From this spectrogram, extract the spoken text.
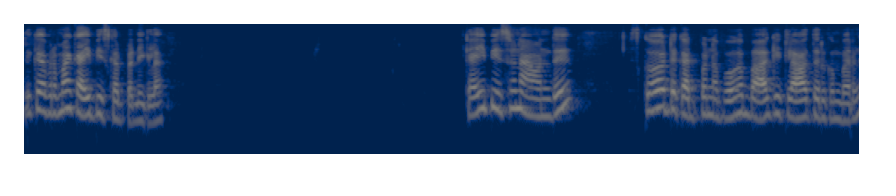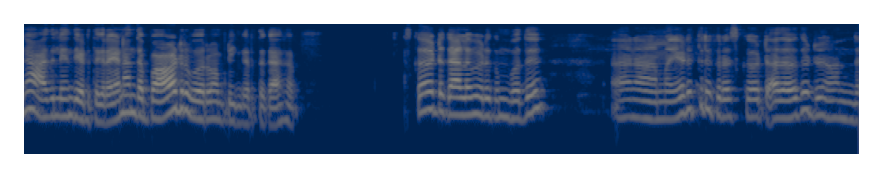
இதுக்கப்புறமா கை பீஸ் கட் பண்ணிக்கலாம் கை பீஸும் நான் வந்து ஸ்கர்ட்டு கட் பண்ண போக பாக்கி கிளாத் இருக்கும் பாருங்கள் அதுலேருந்து எடுத்துக்கிறேன். ஏன்னா அந்த பார்டர் வரும் அப்படிங்கிறதுக்காக. ஸ்கர்ட்டுக்கு அளவு எடுக்கும்போது நம்ம எடுத்துருக்கிற ஸ்கர்ட் அதாவது அந்த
